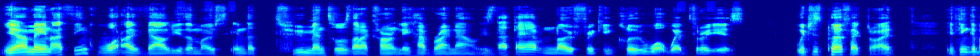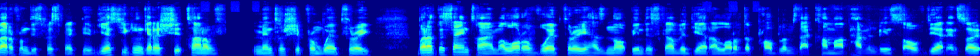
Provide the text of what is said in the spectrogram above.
Yeah, I mean, I think what I value the most in the two mentors that I currently have right now is that they have no freaking clue what Web3 is, which is perfect, right? You think about it from this perspective. Yes, you can get a shit ton of mentorship from Web3, but at the same time, a lot of Web3 has not been discovered yet. A lot of the problems that come up haven't been solved yet. And so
